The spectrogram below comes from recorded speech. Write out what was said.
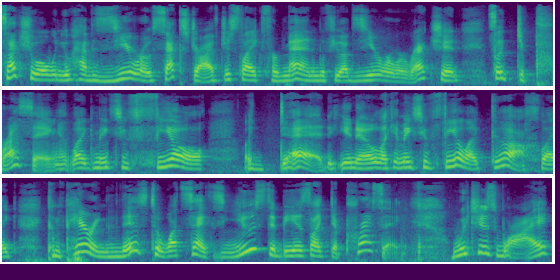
sexual when you have zero sex drive just like for men if you have zero erection it's like depressing. It like makes you feel like dead you know? Like it makes you feel like ugh like comparing this to what sex used to be is like depressing. Which is why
